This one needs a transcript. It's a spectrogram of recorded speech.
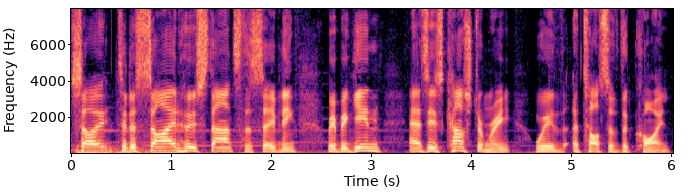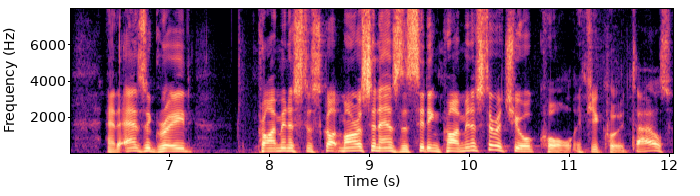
So, to decide who starts this evening, we begin, as is customary, with a toss of the coin. And as agreed, Prime Minister Scott Morrison, as the sitting Prime Minister, it's your call, if you could. Tails.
